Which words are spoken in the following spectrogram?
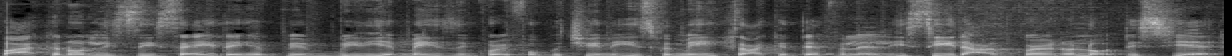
but I can honestly say they have been really amazing growth opportunities for me. So I can definitely see that I've grown a lot this year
